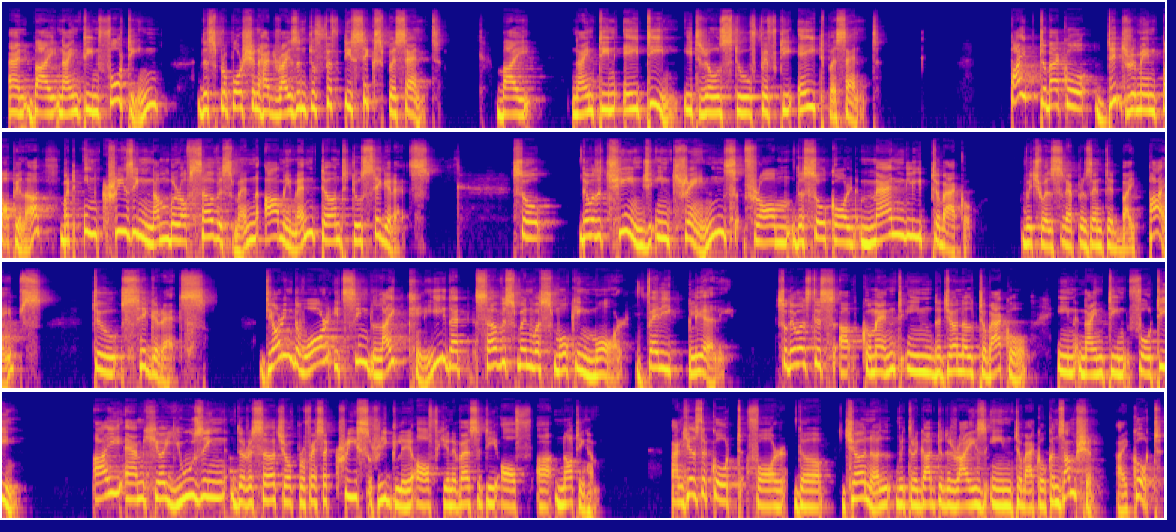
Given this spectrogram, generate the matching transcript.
And by 1914, this proportion had risen to 56%. By 1918, it rose to 58%. Pipe tobacco did remain popular, but increasing number of servicemen, army men turned to cigarettes. So there was a change in trends from the so called manly tobacco, which was represented by pipes, to cigarettes. During the war, it seemed likely that servicemen were smoking more, very clearly. So there was this uh, comment in the journal Tobacco in 1914 I am here using the research of Professor Chris Wrigley of University of uh, Nottingham. And here's the quote for the journal with regard to the rise in tobacco consumption. I quote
